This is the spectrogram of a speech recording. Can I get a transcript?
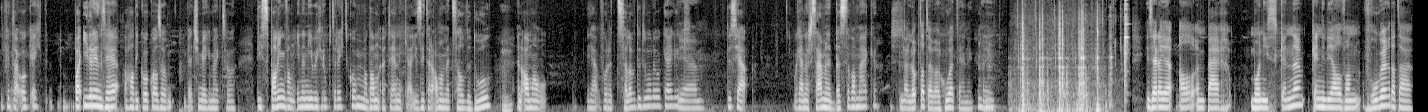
Ik vind dat ook echt... Wat iedereen zei, had ik ook wel zo een beetje meegemaakt. Zo. Die spanning van in een nieuwe groep terechtkomen, maar dan uiteindelijk, ja, je zit daar allemaal met hetzelfde doel. Mhm. En allemaal ja, voor hetzelfde doel ook eigenlijk. Ja, Dus ja, we gaan er samen het beste van maken. en dan loopt dat wel goed uiteindelijk. Mhm. Je zei dat je al een paar monies kende. Ken je die al van vroeger? Dat dat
